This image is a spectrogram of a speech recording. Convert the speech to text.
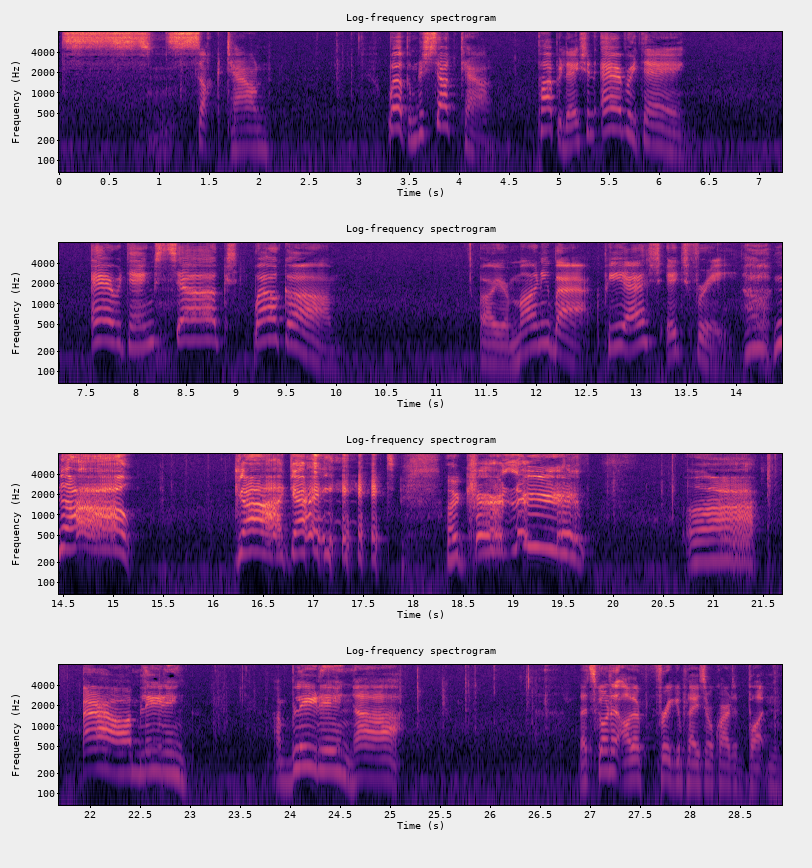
Sucktown. Welcome to Sucktown. Population everything. Everything sucks. Welcome. Or your money back. P.S. It's free. no! God dang it! I can't leave! Ah! ow, I'm bleeding. I'm bleeding. Ah. Let's go to the other freaking place that requires a button.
